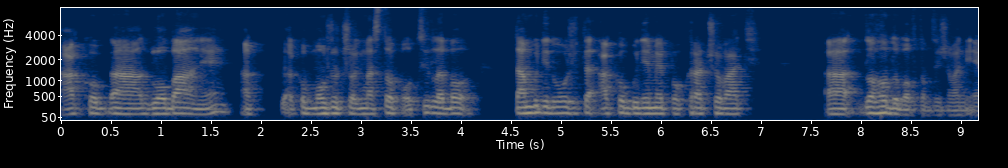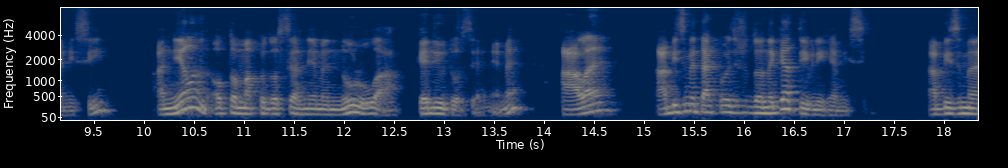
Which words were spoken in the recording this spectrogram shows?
ako uh, globálne, ako, ako možno človek má z toho pocit, lebo tam bude dôležité, ako budeme pokračovať uh, dlhodobo v tom znižovaní emisí. A nielen o tom, ako dosiahneme nulu a kedy ju dosiahneme, ale aby sme tak povedali, do negatívnych emisí aby sme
